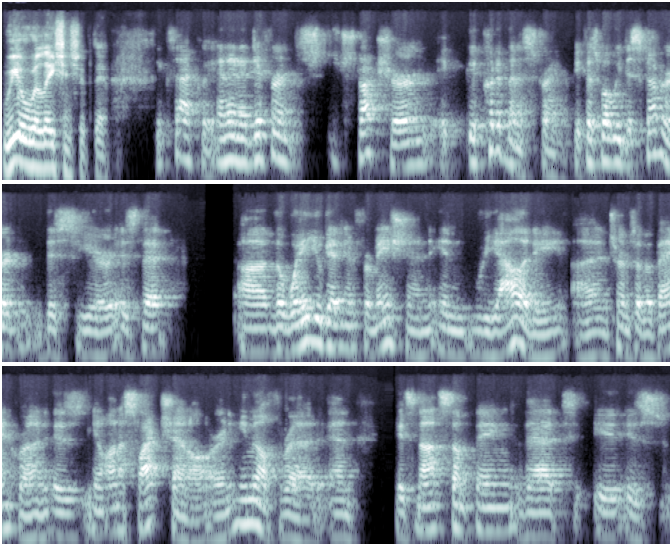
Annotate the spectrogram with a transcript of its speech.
real relationship there. Exactly. And in a different structure, it, it could have been a strength because what we discovered this year is that uh, the way you get information in reality, uh, in terms of a bank run, is you know on a Slack channel or an email thread, and it's not something that is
